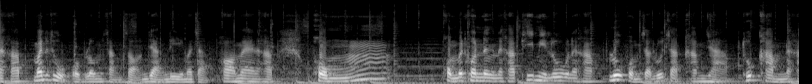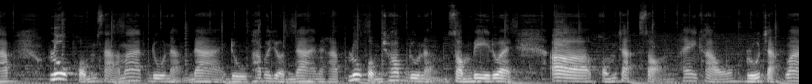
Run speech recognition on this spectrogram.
นะครับไม่ได้ถูกอบรมสั่งสอนอย่างดีมาจากพ่อแม่นะครับผม ผมเป็นคนหนึ่งนะครับที่มีลูกนะครับ ลูกผมจะรู้จักคำหยาบทุกคำนะครับ ลูกผมสามารถดูหนังได้ดูภาพยนตร์ได้นะครับ ลูกผมชอบดูหนังซอมบี้ด้วยเอ่อผมจะสอนให้เขารู้จักว่า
